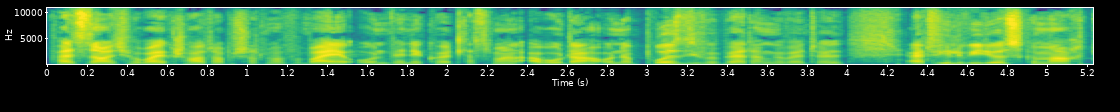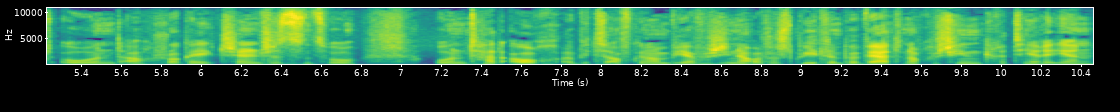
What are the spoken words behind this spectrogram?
Falls ihr noch nicht vorbeigeschaut habt, schaut mal vorbei und wenn ihr könnt, lasst mal ein Abo da und eine positive Bewertung eventuell. Er hat viele Videos gemacht und auch Rocket League Challenges und so und hat auch Videos aufgenommen, wie er verschiedene Autos spielt und bewertet nach verschiedenen Kriterien.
